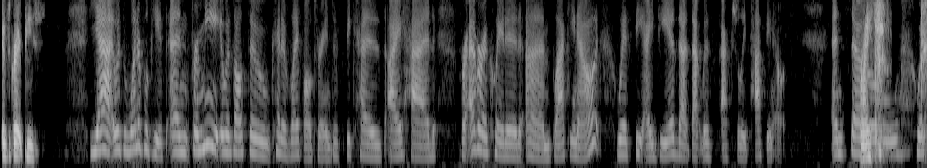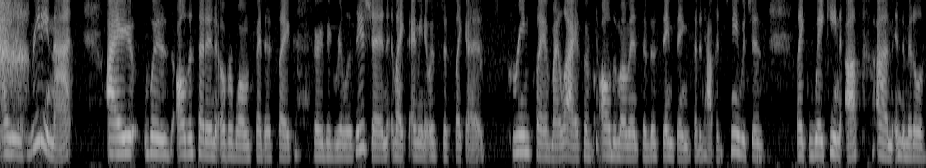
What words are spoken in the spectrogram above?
It was a great piece. Yeah, it was a wonderful piece. And for me, it was also kind of life altering just because I had forever equated um, blacking out with the idea that that was actually passing out. And so Right. when I was reading that, I was all of a sudden overwhelmed by this like very big realization. Like, I mean, it was just like a screenplay of my life of all the moments of those same things that had happened to me, which is like waking up um, in the middle of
